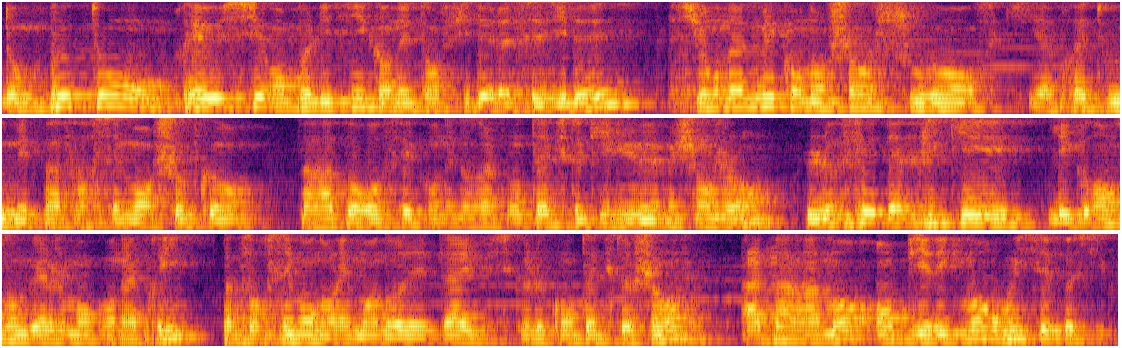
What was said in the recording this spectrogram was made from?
Donc peut-on réussir en politique en étant fidèle à ses idées? Si on admet qu'on en change souvent, ce qui après tout n'est pas forcément choquant par rapport au fait qu'on est dans un contexte qui lui-même est changeant, le fait d'appliquer les grands engagements qu'on a pris, pas forcément dans les moindres détails puisque le contexte change, apparemment, empiriquement, oui c'est possible.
